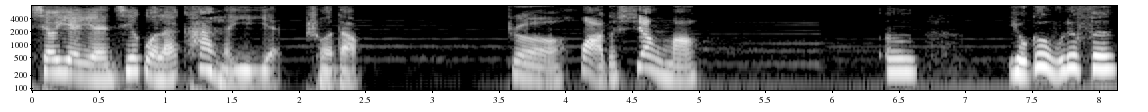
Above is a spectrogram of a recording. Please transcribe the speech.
萧燕燕接过来看了一眼，说道：“这画的像吗？”“嗯，有个五六分。”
